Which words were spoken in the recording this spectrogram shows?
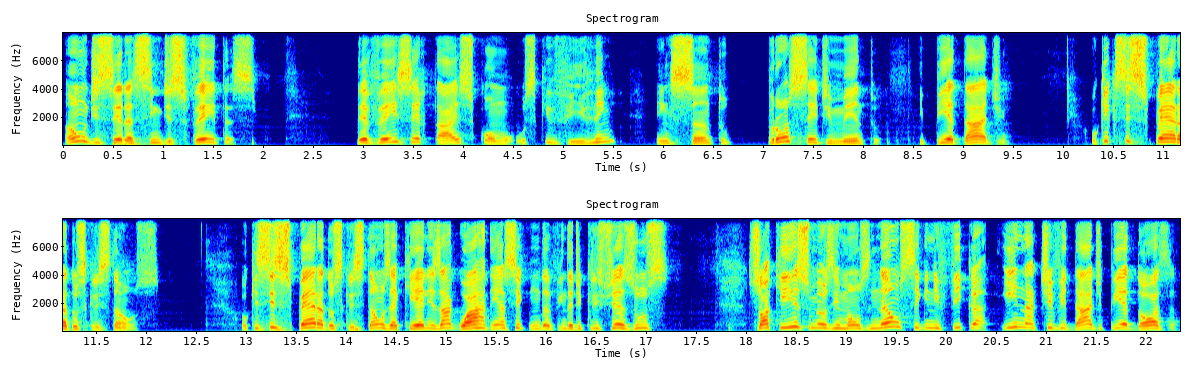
hão de ser assim desfeitas, deveis ser tais como os que vivem em santo procedimento e piedade. O que, que, se espera dos cristãos? O que se espera dos cristãos é que eles aguardem a segunda vinda de Cristo Jesus. Só que isso, meus irmãos, não significa inatividade piedosa.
